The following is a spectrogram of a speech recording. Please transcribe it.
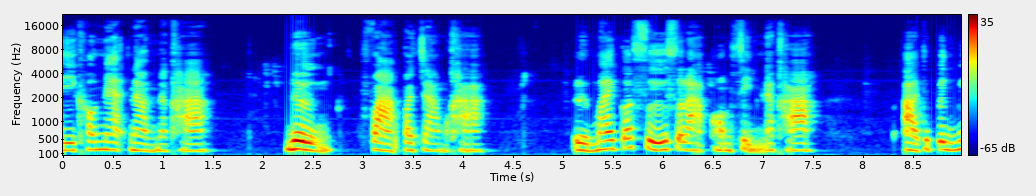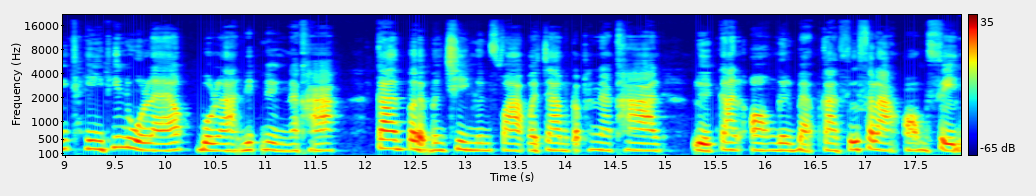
นี้เขาแนะนำนะคะ 1. ฝากประจำค่ะ หรือไม่ก็ซื้อสลากออมสินนะคะ อาจจะเป็นวิธีที่ดูแล้วโบราณนิดนึงนะคะ การเปิดบัญชีเงินฝากประจำกับธนาคาร หรือการออมเงินแบบการซื้อสลากออมสิน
